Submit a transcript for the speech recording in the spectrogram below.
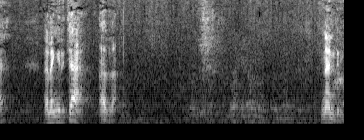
விளங்கிருச்சா? அதுதான் நன்றி.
